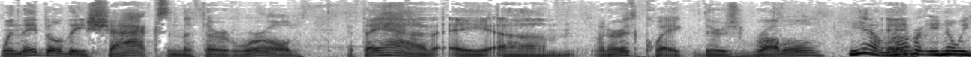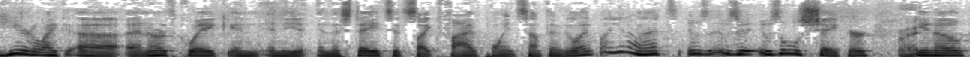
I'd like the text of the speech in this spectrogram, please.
When they build these shacks in the third world, if they have a um, an earthquake, there's rubble. Yeah, Robert. You know, we hear like uh, an earthquake in, in the in the states. It's like five point something. They're like, well, you know, that's it was it was a, it was a little shaker. Right. You know,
